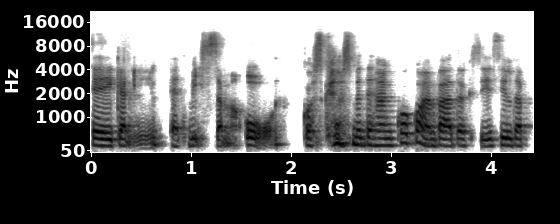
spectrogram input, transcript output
eikä niin, että missä mä oon. Koska jos me tehdään koko ajan päätöksiä siltä,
